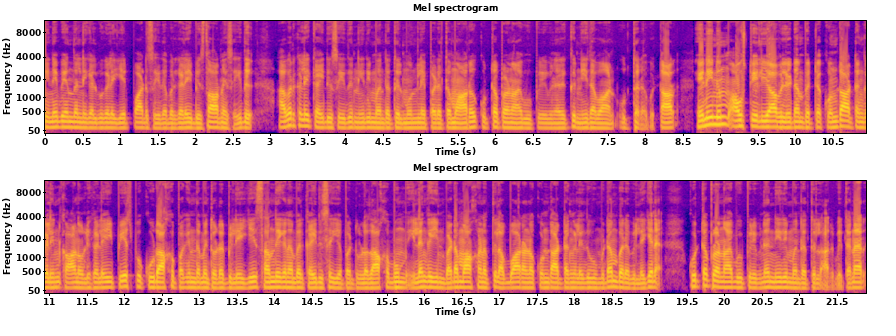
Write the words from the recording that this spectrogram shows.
நினைவேந்தல் நிகழ்வுகளை ஏற்பாடு செய்தவர்களை விசாரணை செய்து அவர்களை கைது செய்து நீதிமன்றத்தில் முன்னிலைப்படுத்துமாறு குற்றப்புலனாய்வு பிரிவினருக்கு நீதவான் உத்தரவிட்டார். எனினும் ஆஸ்திரேலியாவில் இடம்பெற்ற கொண்டாட்டங்களின் காணொளிகளை பேஸ்புக் ஊடாக பகிர்ந்தமை தொடர்பிலேயே சந்தேக நபர் கைது செய்யப்பட்டுள்ளதாகவும் இலங்கையின் வடமாகாணத்தில் அவ்வாறான கொண்டாட்டங்கள் எதுவும் இடம்பெறவில்லை என குற்றப்புலனாய்வு பிரிவினர் நீதிமன்றத்தில் அறிவித்தனர்.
